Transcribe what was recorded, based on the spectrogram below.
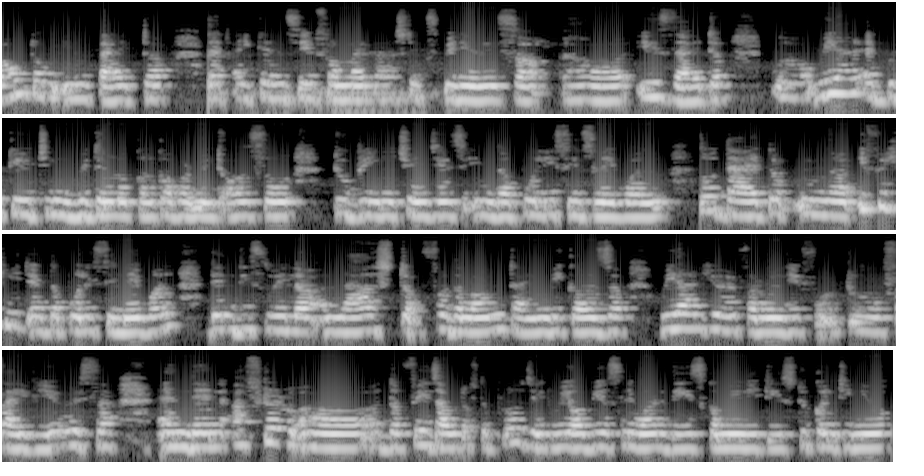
long-term impact uh, that I can see from my past experience uh, uh, is that uh, we are advocating with the local government also to bring changes in the policies level so that um, if we hit at the policy level then this will uh, last for the long time because uh, we are here for only four to five years. And then after the phase out of the project we obviously want these communities to continue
